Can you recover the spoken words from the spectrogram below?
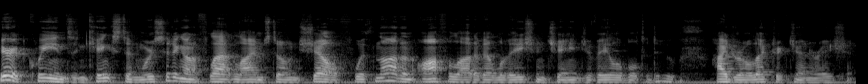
Here at Queen's in Kingston, we're sitting on a flat limestone shelf with not an awful lot of elevation change available to do hydroelectric generation.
